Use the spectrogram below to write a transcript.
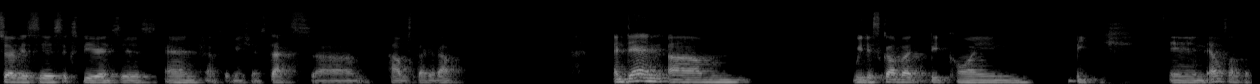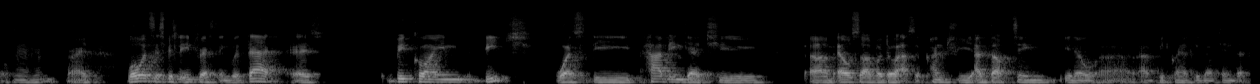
services, experiences, and transformations. That's um, how we started out. And then um, we discovered Bitcoin Beach in El Salvador, mhm. right? What was especially interesting with that is Bitcoin Beach was the harbinger to um, El Salvador as a country adopting, you know, uh, uh, Bitcoin as legal tender.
